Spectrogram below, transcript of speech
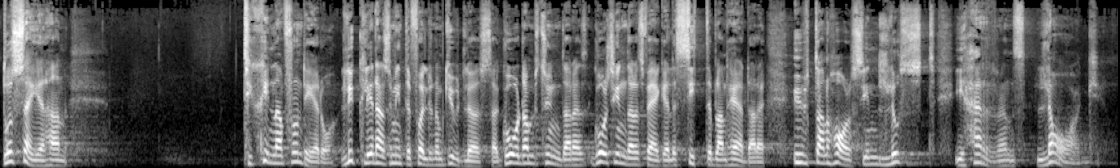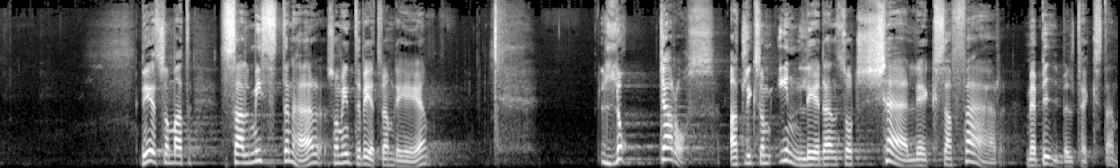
Då säger han, till skillnad från det då, lycklig är den som inte följer de gudlösa, går, de syndares, går syndares väg eller sitter bland hädare, utan har sin lust i Herrens lag. Det är som att Salmisten här, som vi inte vet vem det är, lockar oss att liksom inleda en sorts kärleksaffär med bibeltexten.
